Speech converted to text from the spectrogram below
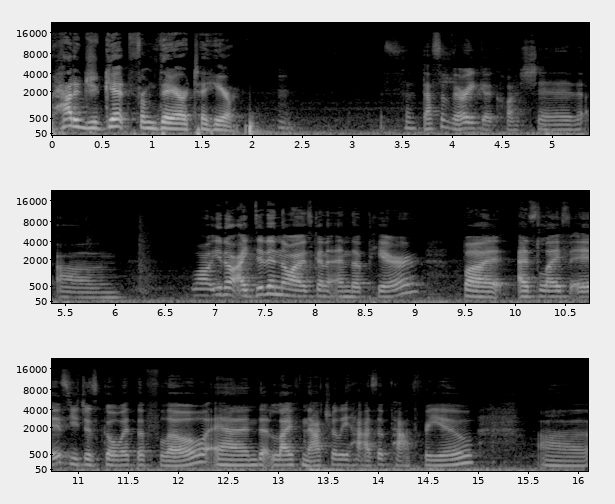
how did you get from there to here? That's a very good question. Um, well, you know, I didn't know I was going to end up here, but as life is, you just go with the flow, and life naturally has a path for you. Uh,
